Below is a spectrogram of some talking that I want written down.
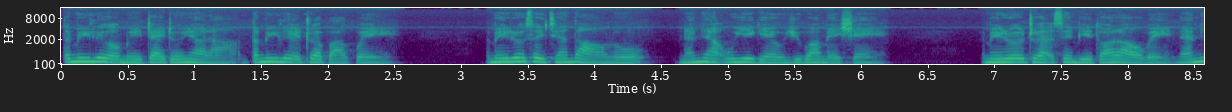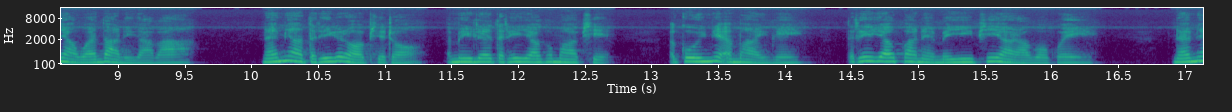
သမီးလေးကိုအမေတိုက်တွန်းရတာသမီးလေးအတွက်ပါကွယ်အမေတို့စိတ်ချမ်းသာအောင်လို့နမ်းမြဦးရည်ကဲကိုယူပါမယ်ရှင်အမေတို့အတွက်အဆင်ပြေသွားတာကိုပဲနမ်းမြဝမ်းသာနေတာပါနမ်းမြတတိကတော်ဖြစ်တော့အမေလည်းတတိရောက်ကမှဖြစ်အကိုကြီးနဲ့အမကြီးလည်းတတိရောက်ဖနဲ့မရီဖြစ်ရတာပေါ့ကွယ်နမ်းမြ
